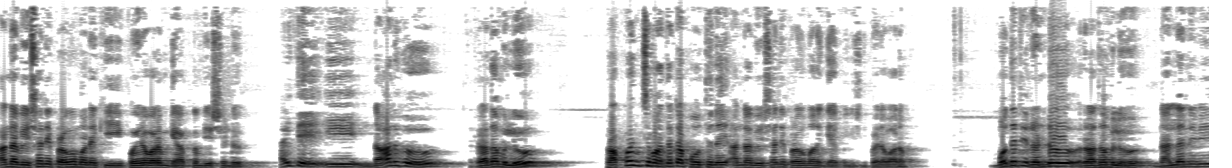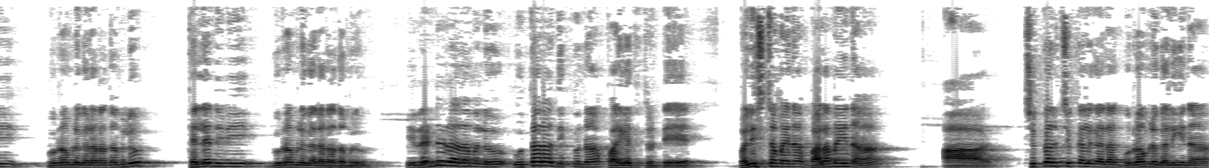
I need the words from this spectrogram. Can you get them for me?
అన్న విషయాన్ని ప్రభు మనకి పోయిన వారం జ్ఞాపకం చేసిండు. అయితే ఈ నాలుగు రథములు ప్రపంచం అంతటా పోతున్నాయి అన్న విషయాన్ని ప్రభు మనం జ్ఞాపకం చేసిన పోయిన వారం. మొదటి రెండు రథములు నల్లనివి గుర్రములు గల రథములు తెల్లనివి గుర్రములు గల రథములు. ఈ రెండు రథములు ఉత్తర దిక్కున పరిగెత్తుతుంటే బలిష్టమైన బలమైన ఆ చుక్కలు చుక్కలు గల గుర్రములు కలిగిన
